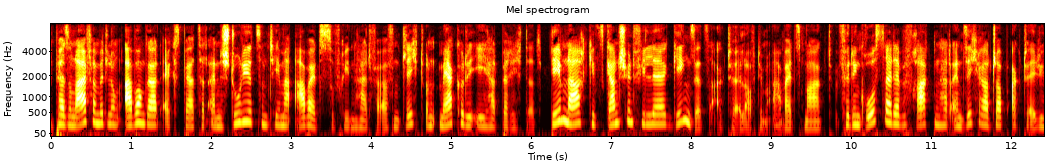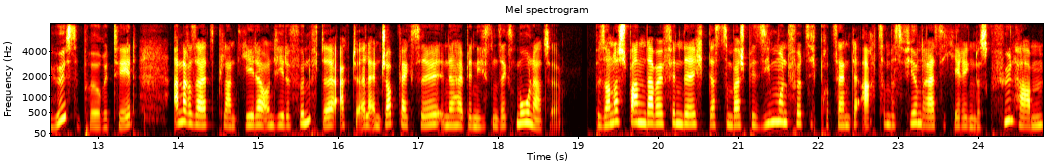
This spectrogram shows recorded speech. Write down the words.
Die Personalvermittlung Avantgarde Experts hat eine Studie zum Thema Arbeitszufriedenheit veröffentlicht und Merkur.de hat berichtet. Demnach gibt es ganz schön viele Gegensätze aktuell auf dem Arbeitsmarkt. Für den Großteil der Befragten hat ein sicherer Job aktuell die höchste Priorität. Andererseits plant jeder und jede Fünfte aktuell einen Jobwechsel innerhalb der nächsten sechs Monate. Besonders spannend dabei finde ich, dass zum Beispiel 47 Prozent der 18- bis 34-Jährigen das Gefühl haben,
